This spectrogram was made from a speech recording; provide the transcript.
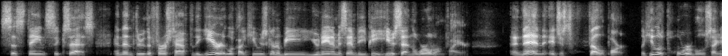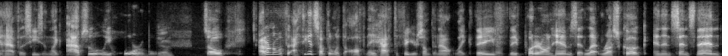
sustained success. And then through the first half of the year, it looked like he was going to be unanimous MVP. He was setting the world on fire, and then it just fell apart. Like he looked horrible the second half of the season, like absolutely horrible. Yeah. So I don't know if I think it's something with the off. They have to figure something out. Like they've Yeah. they've put it on him, said let Russ cook, and then since then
